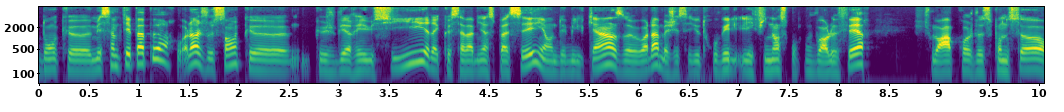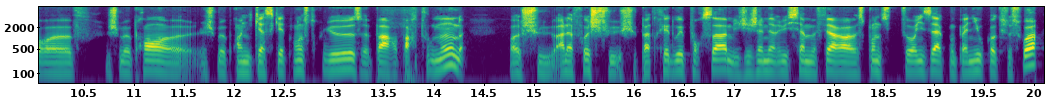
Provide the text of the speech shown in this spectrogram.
Donc, euh, mais ça me fait pas peur. Voilà, je sens que, que je vais réussir et que ça va bien se passer. Et en 2015, euh, voilà, bah, j'essaie de trouver les finances pour pouvoir le faire. Je me rapproche de sponsors. Euh, je me prends, je me prends une casquette monstrueuse par, par tout le monde. je suis à la fois, je je suis pas très doué pour ça, mais j'ai jamais réussi à me faire sponsoriser, accompagner ou quoi que ce soit.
